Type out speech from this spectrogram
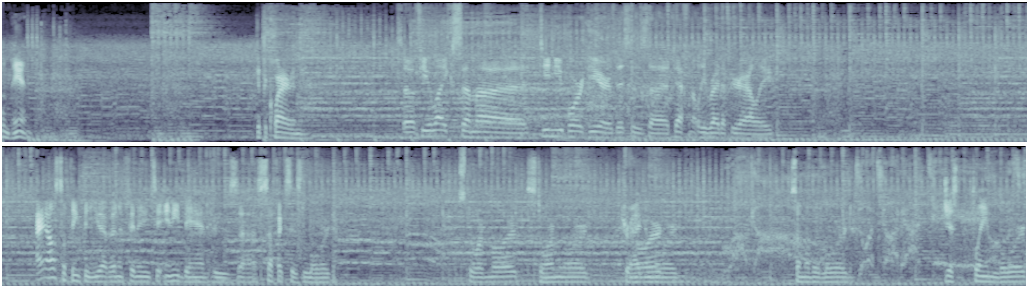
Oh man. Get the choir in there. So if you like some uh, Dimmu Borgir, this is uh, definitely right up your alley. I also think that you have an affinity to any band whose uh, suffix is Lord. Stormlord. Stormlord, Dragonlord. Dragon Lord, some other Lord, just plain Lord.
